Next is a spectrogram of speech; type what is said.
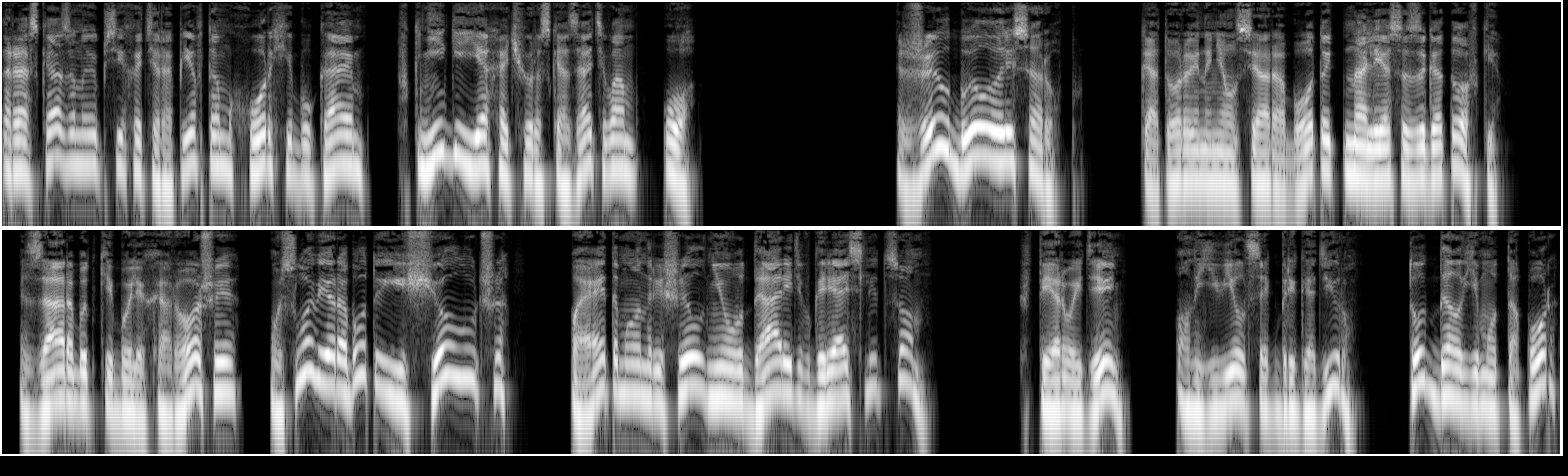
рассказанную психотерапевтом Хорхе Букаем в книге «Я хочу рассказать вам о». Жил-был лесоруб, который нанялся работать на лесозаготовки. Заработки были хорошие, условия работы еще лучше, поэтому он решил не ударить в грязь лицом. В первый день он явился к бригадиру, тот дал ему топор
